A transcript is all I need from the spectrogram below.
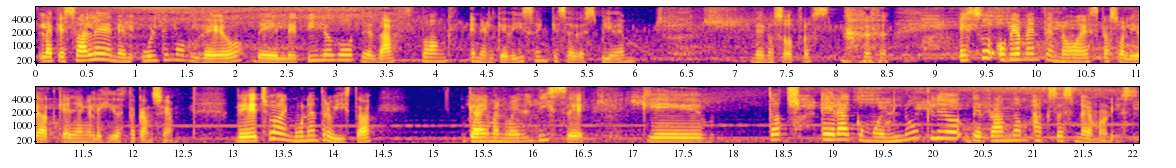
la que sale en el último video del epílogo de Daft Punk en el que dicen que se despiden de nosotros. Eso obviamente no es casualidad que hayan elegido esta canción. De hecho, en una entrevista, Guy Manuel dice que Touch era como el núcleo de Random Access Memories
